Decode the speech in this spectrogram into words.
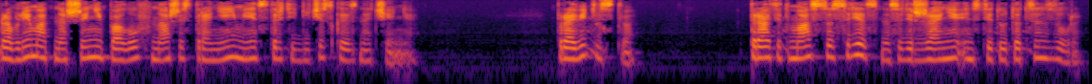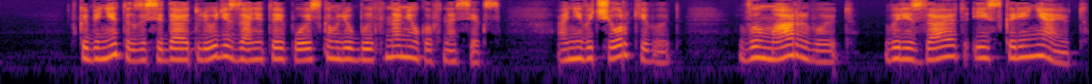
проблема отношений полов в нашей стране имеет стратегическое значение. Правительство тратит массу средств на содержание института цензуры. В кабинетах заседают люди, занятые поиском любых намеков на секс. Они вычеркивают, вымарывают, вырезают и искореняют.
